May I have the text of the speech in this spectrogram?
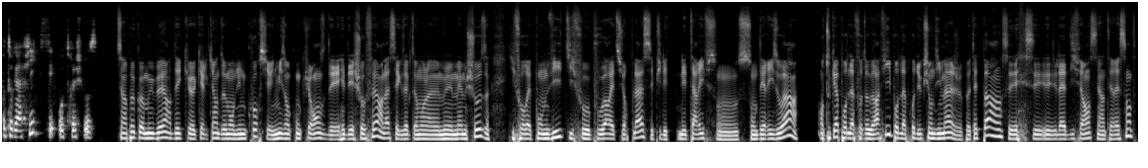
photographique, c'est autre chose. C'est un peu comme Uber, dès que quelqu'un demande une course, il y a une mise en concurrence des, chauffeurs. Là, c'est exactement la même chose. Il faut répondre vite, il faut pouvoir être sur place, et puis les, tarifs sont dérisoires. En tout cas pour de la photographie, pour de la production d'images, peut-être pas. Hein, c'est, la différence est intéressante.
